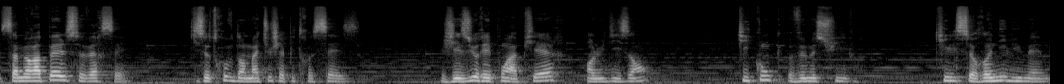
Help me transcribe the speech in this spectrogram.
ça me rappelle ce verset qui se trouve dans Matthieu chapitre 16. Jésus répond à Pierre en lui disant, Quiconque veut me suivre, qu'il se renie lui-même,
